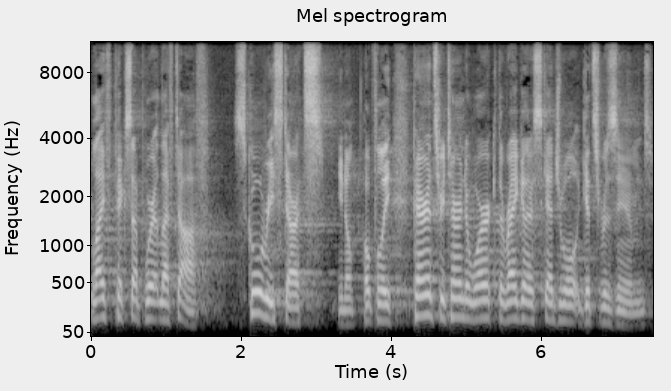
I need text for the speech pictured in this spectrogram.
life picks up where it left off. School restarts, you know, hopefully parents return to work, the regular schedule gets resumed.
